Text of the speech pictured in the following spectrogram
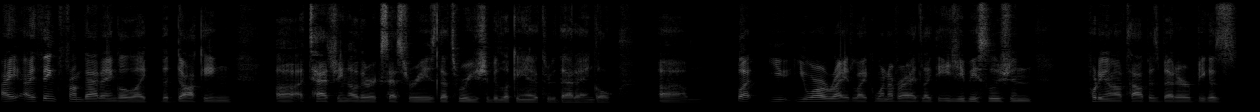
I I think from that angle, like the docking, uh, attaching other accessories, that's where you should be looking at it through that angle. Um, but you you are right. Like whenever I had like the EGB solution, putting it on top is better because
